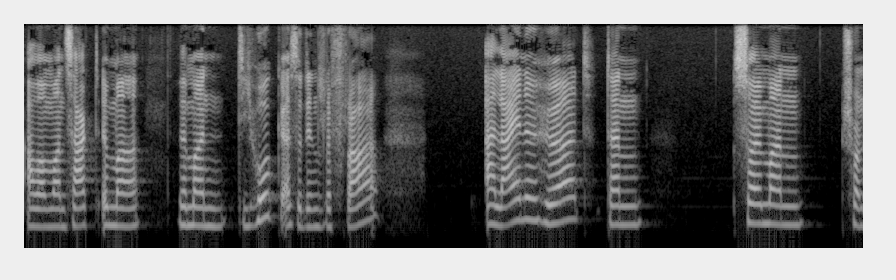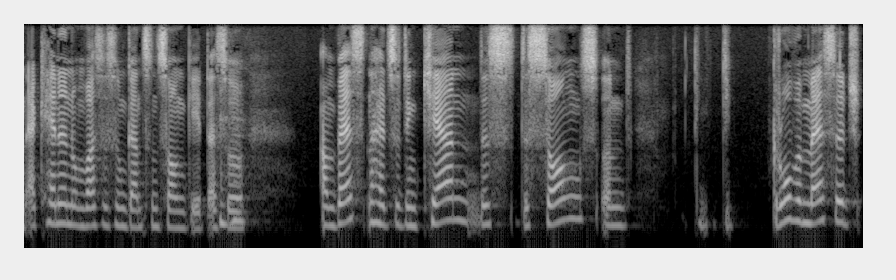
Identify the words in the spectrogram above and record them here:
aber man sagt immer, wenn man die Hook, also den Refrain, alleine hört, dann soll man schon erkennen, um was es im ganzen Song geht. Also mhm. am besten halt so den Kern des, des Songs und die, die grobe Message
